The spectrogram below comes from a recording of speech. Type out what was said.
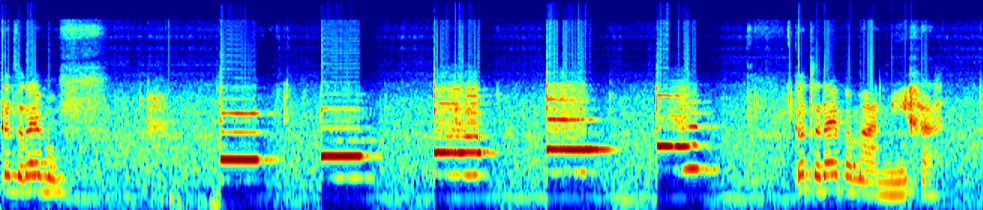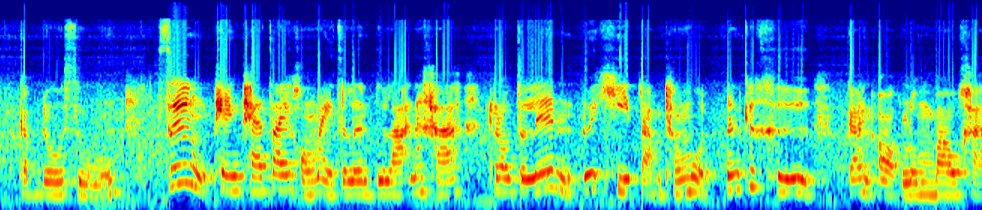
ก็จะได้แบบก็จะได้ประมาณนี้ค่ะ กับโดสูง ซึ่งเพลงแพ้ใจของใหม่เจริญปุระนะคะ เราจะเล่นด้วยคีย์ต่ำทั้งหมด นั่นก็คือการออกลมเบาค่ะ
